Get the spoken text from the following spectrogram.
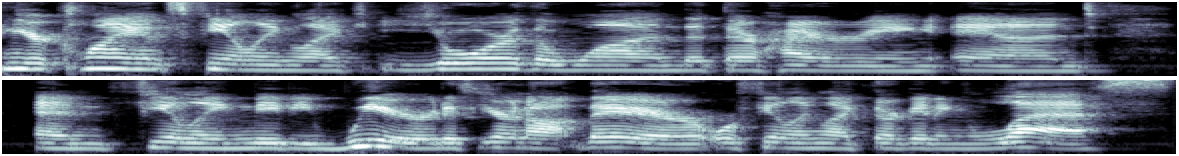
your clients feeling like you're the one that they're hiring and and feeling maybe weird if you're not there or feeling like they're getting less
